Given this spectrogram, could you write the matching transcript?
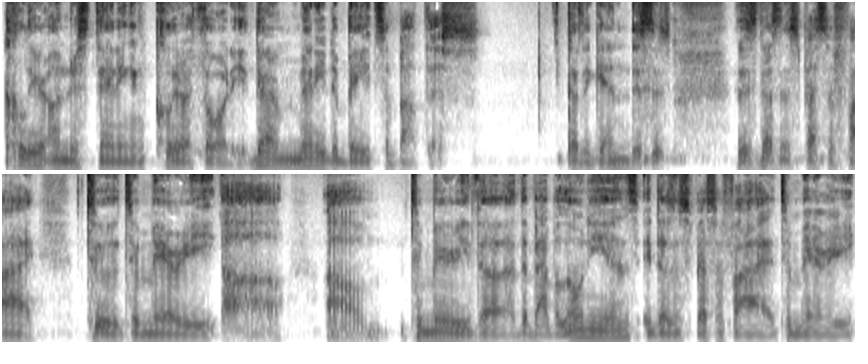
clear understanding and clear authority. There are many debates about this because, again, this is this doesn't specify to to marry. Uh, um, to marry the the Babylonians, it doesn't specify to marry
